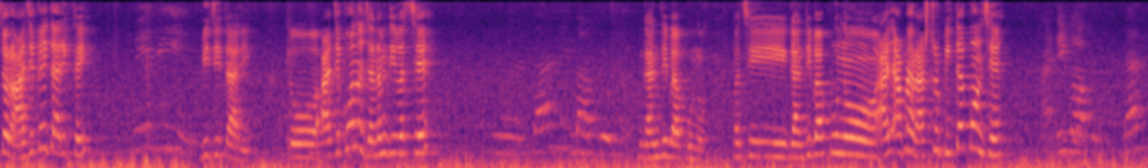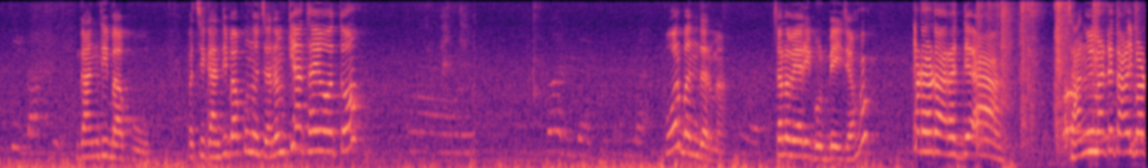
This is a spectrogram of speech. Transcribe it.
ચલો આજે કઈ તારીખ થઈ? બીજી તારીખ. તો આજે કોનો જન્મદિવસ છે? ગાંધી બાપુનો. પછી ગાંધી બાપુનો આજ આપણા રાષ્ટ્રપિતા કોણ છે? ગાંધી બાપુ. પછી ગાંધી બાપુનો જન્મ ક્યાં થયો હતો? પોરબંદરમાં. ચલો વેરી ગુડ બેઈ જાઓ, હો. આરાધ્ય, આ, જાનવી માટે તાળી પાડો.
